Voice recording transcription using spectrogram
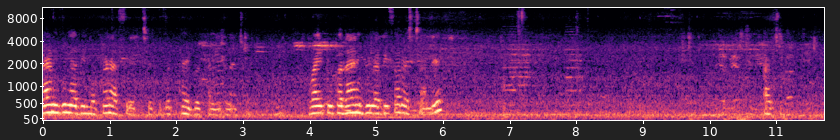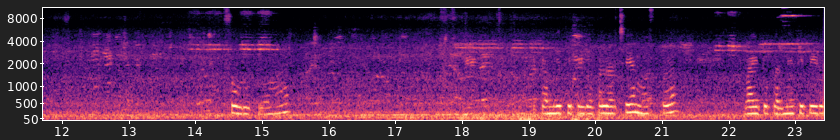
રાણી ગુલાબીમાં ઘણા સેટ છે, તો બધાય બતાવી દઉં છું. વ્હાઈટ ઉપર રાણી ગુલાબી સરસ ચાલે. સો રૂપિયામાં. મેથી પીળો કલર છે, મસ્ત. વ્હાઈટ ઉપર મેથી પીળો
